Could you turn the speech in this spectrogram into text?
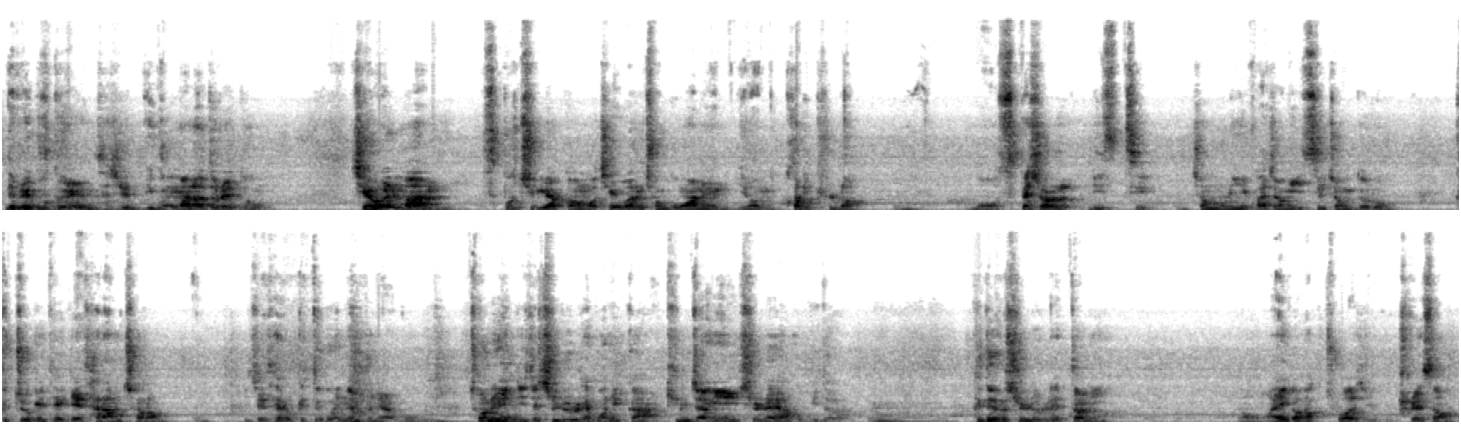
근데 외국은 사실 미국만 하더라도 재활만 스포츠 기학과 뭐 재활을 전공하는 이런 커리큘럼 음. 뭐 스페셜리스트 전문의 과정이 있을 정도로 그쪽이 되게 사람처럼 음. 이제 새롭게 뜨고 있는 분야고 저는 이제 진료를 해보니까 굉장히 신뢰하고 믿어요. 음. 그대로 진료를 했더니 어, 아이가 확 좋아지고. 그래서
